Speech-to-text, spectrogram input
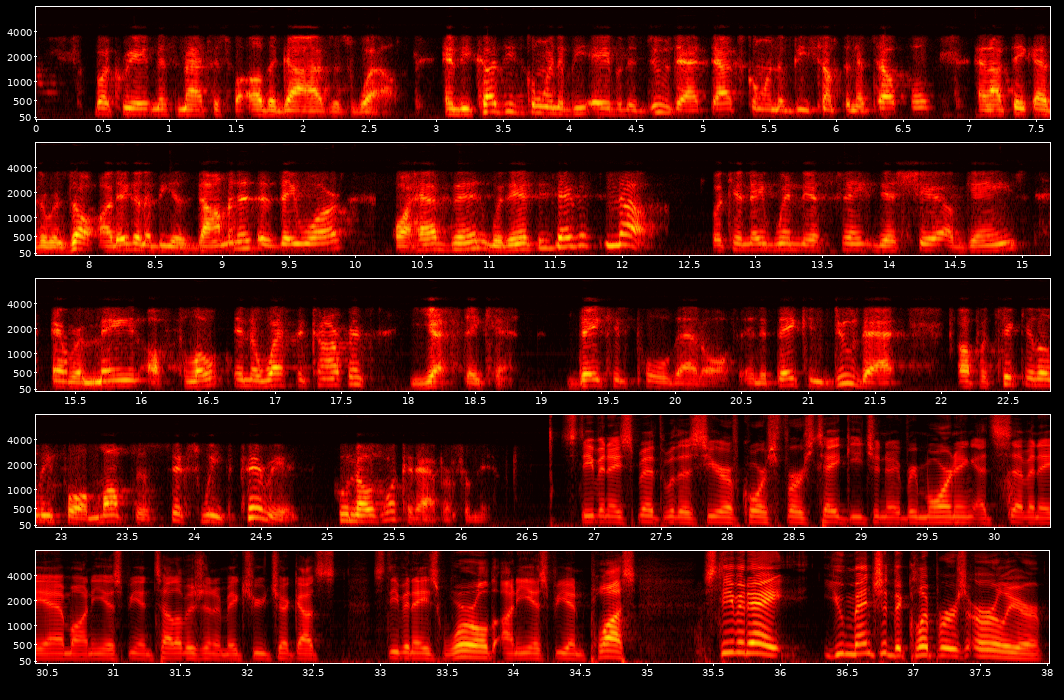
but create mismatches for other guys as well. And because he's going to be able to do that, that's going to be something that's helpful. And I think as a result, are they going to be as dominant as they were or have been with Anthony Davis? No. But can they win their, their share of games and remain afloat in the Western Conference? Yes, they can. They can pull that off. And if they can do that, uh, particularly for a month to six week period, who knows what could happen from there. Stephen A. Smith with us here, of course, first take each and every morning at 7 a.m. on ESPN television. And make sure you check out Stephen A.'s World on ESPN Plus. Stephen A., you mentioned the Clippers earlier.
